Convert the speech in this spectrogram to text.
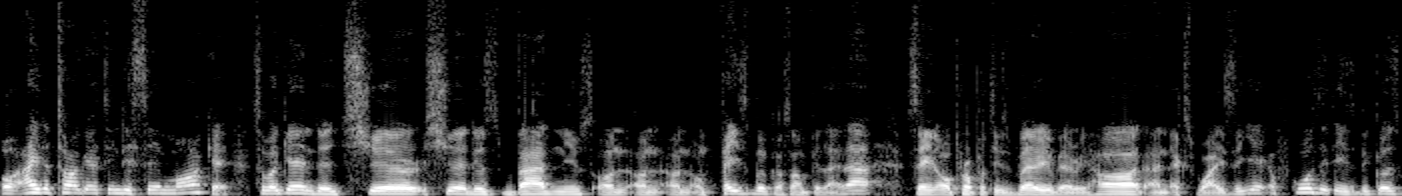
or either targeting the same market. So again, they share share this bad news on, on, on, on Facebook or something like that, saying, oh, property is very, very hard and X, Y, Z. Yeah, of course it is because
